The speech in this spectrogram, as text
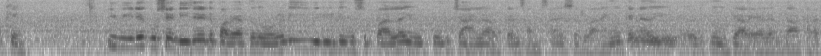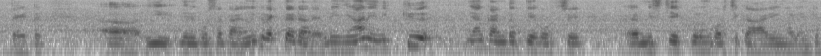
ഓക്കെ ഈ വീഡിയോയെക്കുറിച്ച് ഡീറ്റെയിൽ ആയിട്ട് പറയാത്തത് ഓൾറെഡി ഈ വീഡിയോയെക്കുറിച്ച് പല യൂട്യൂബ് ചാനൽ ആൾക്കാർ സംസാരിച്ചിട്ടുള്ളതാണ്. നിങ്ങൾക്ക് തന്നെ അത് എടുത്ത് നോക്കി അറിയാമല്ലോ എന്താ കറക്റ്റായിട്ട് ഈ ഇതിനെക്കുറിച്ചുള്ള കാര്യങ്ങൾ. എനിക്ക് വ്യക്തമായിട്ട് അറിയാം. പിന്നെ ഞാൻ എനിക്ക് ഞാൻ കണ്ടെത്തിയ കുറച്ച് മിസ്റ്റേക്കുകളും കുറച്ച് കാര്യങ്ങളും എനിക്ക്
